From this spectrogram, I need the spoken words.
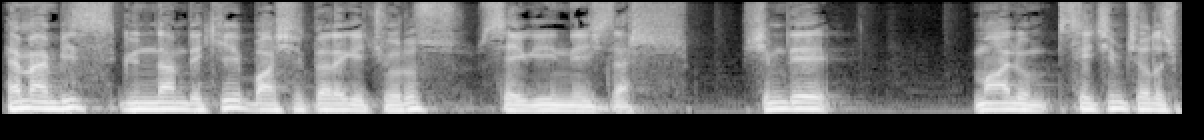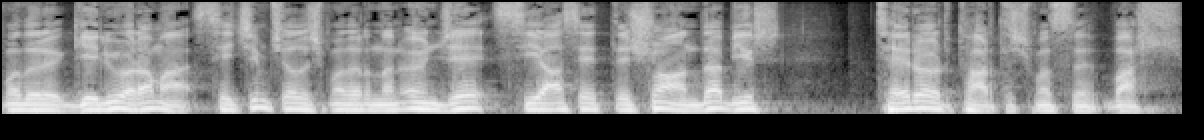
Hemen biz gündemdeki başlıklara geçiyoruz sevgili dinleyiciler. Şimdi malum seçim çalışmaları geliyor ama seçim çalışmalarından önce siyasette şu anda bir terör tartışması var.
